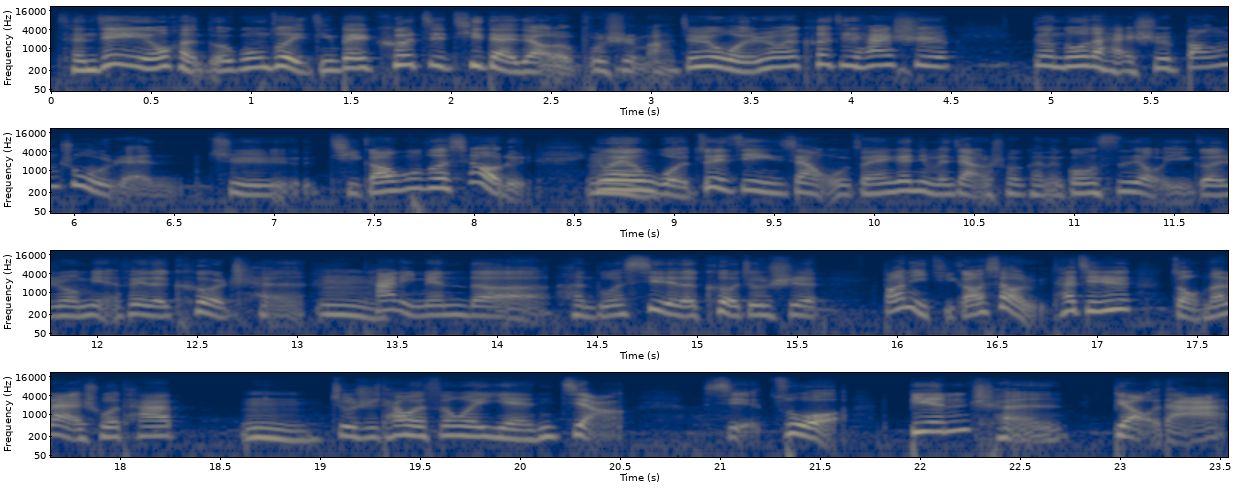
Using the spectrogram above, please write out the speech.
曾经也有很多工作已经被科技替代掉了，不是吗？就是我认为科技它是更多的还是帮助人去提高工作效率。因为我最近像我昨天跟你们讲说，可能公司有一个这种免费的课程，嗯，它里面的很多系列的课就是帮你提高效率。它其实总的来说，它嗯，就是它会分为演讲。写作、编程、表达，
